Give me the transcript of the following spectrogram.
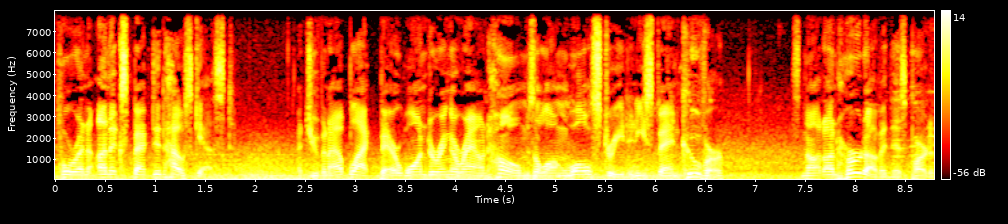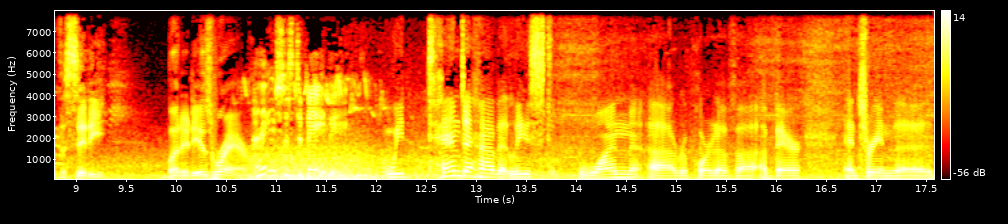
for an unexpected house guest. A juvenile black bear wandering around homes along Wall Street in East Vancouver. It's not unheard of in this part of the city, but it is rare. I think it's just a baby. We tend to have at least one uh, report of uh, a bear entering the,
